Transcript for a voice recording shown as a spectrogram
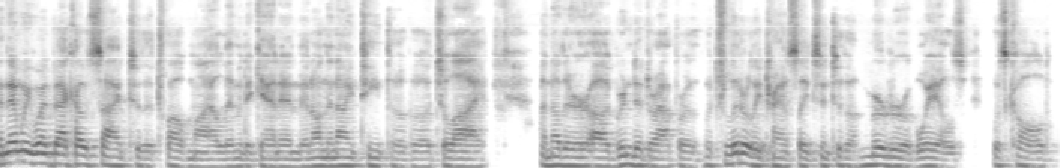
And then we went back outside to the 12 mile limit again. And then on the 19th of uh, July, another uh, Grindadrapur, which literally translates into the murder of whales, was called.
